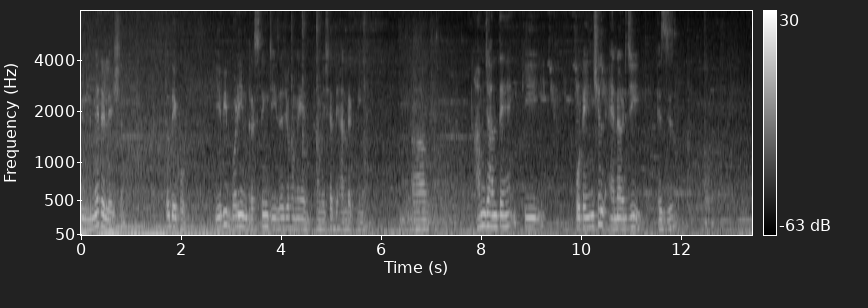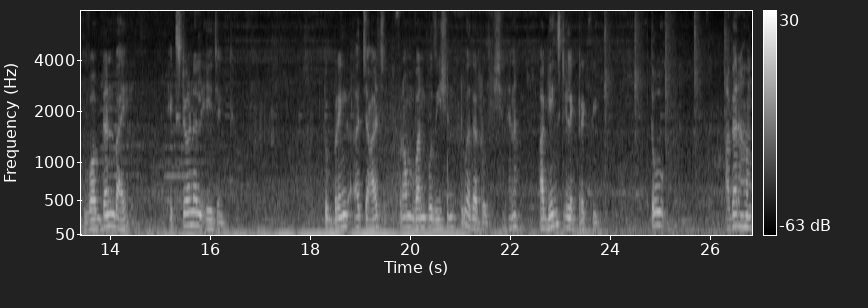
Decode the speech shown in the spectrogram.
फ़ील्ड में रिलेशन तो देखो ये भी बड़ी इंटरेस्टिंग चीज़ है जो हमें हमेशा ध्यान रखनी है। आ, हम जानते हैं कि potential energy is work done by external agent to bring a charge from one position to other position है ना? Against electric field. तो अगर हम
